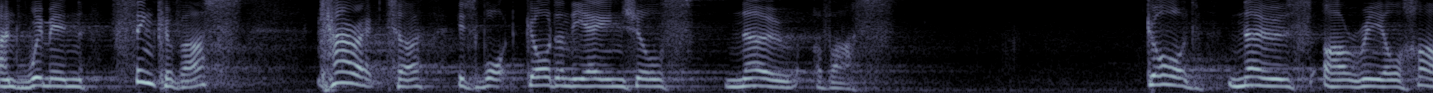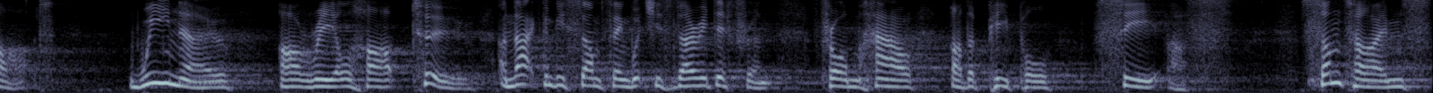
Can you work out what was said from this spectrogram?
and women think of us, character is what God and the angels know of us. God knows our real heart. We know our real heart too. And that can be something which is very different from how other people see us. Sometimes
